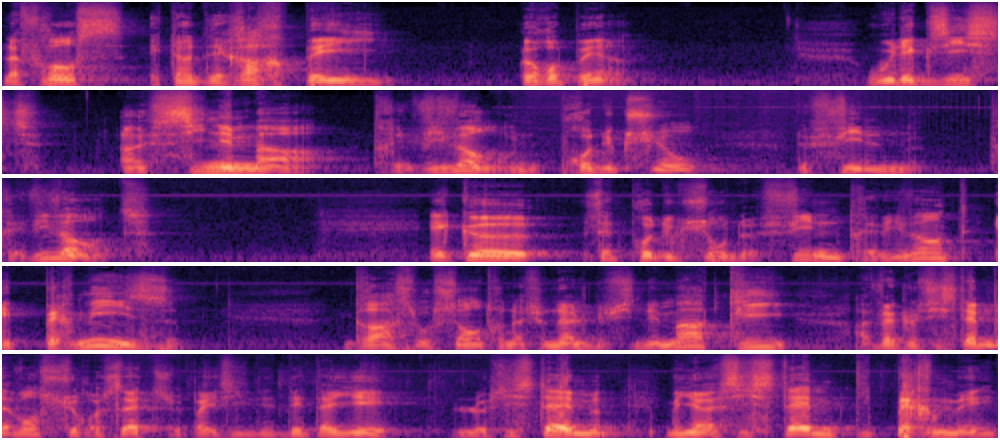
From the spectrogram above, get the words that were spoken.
La France est un des rares pays européens où il existe un cinéma très vivant, une production de films très vivante, et que cette production de films très vivante est permise grâce au Centre national du cinéma qui, avec le système d'avance sur recette, je ne vais pas ici détailler le système, mais il y a un système qui permet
